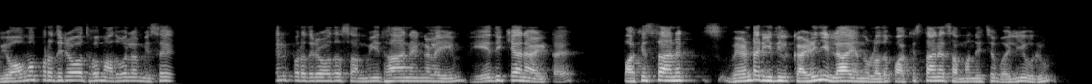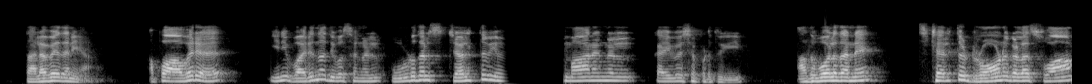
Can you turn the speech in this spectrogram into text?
വ്യോമ പ്രതിരോധവും അതുപോലെ മിസൈൽ പ്രതിരോധ സംവിധാനങ്ങളെയും ഭേദിക്കാനായിട്ട് പാകിസ്ഥാന് വേണ്ട രീതിയിൽ കഴിഞ്ഞില്ല എന്നുള്ളത് പാകിസ്ഥാനെ സംബന്ധിച്ച് വലിയൊരു തലവേദനയാണ്. അപ്പോൾ അവർ ഇനി വരുന്ന ദിവസങ്ങളിൽ കൂടുതൽ സ്റ്റെൽത്ത് വിമാനങ്ങൾ കൈവശപ്പെടുത്തുകയും അതുപോലെ തന്നെ സ്റ്റെൽത്ത് ഡ്രോണുകൾ സ്വാം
